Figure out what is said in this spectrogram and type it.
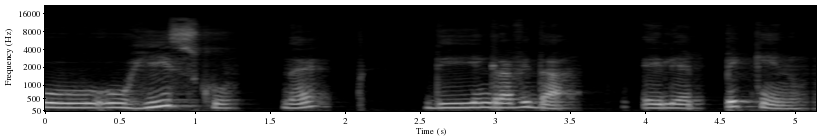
o, o risco, né, de engravidar. Ele é pequeno,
